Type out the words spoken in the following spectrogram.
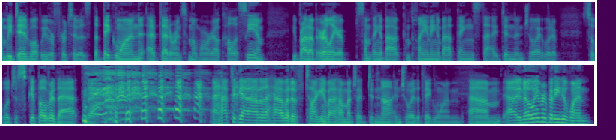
And we did what we refer to as the big one at Veterans Memorial Coliseum. You brought up earlier something about complaining about things that I didn't enjoy, whatever. So we'll just skip over that. That- I have to get out of the habit of talking about how much I did not enjoy the big one. Um, I know everybody who went,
